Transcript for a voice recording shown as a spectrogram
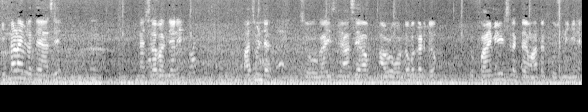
कितना टाइम लगता है यहाँ से? नेचुरा पार्क जाने? पाँच मिनट। सो गाइस यहाँ से आप ऑटो पकड़ते हो तो फाइव मिनट्स लगता है वहाँ तक पहुँचने के लिए।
